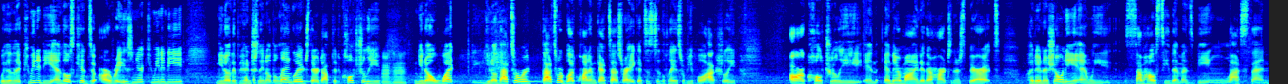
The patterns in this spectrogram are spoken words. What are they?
within the community, and those kids are raised in your community. You know, they potentially know the language. They're adopted culturally. Mm-hmm. You know what? You know that's where we're, that's where blood quantum gets us, right? It gets us to the place where people actually are culturally in in their mind, in their hearts, in their spirits, Haudenosaunee, and we somehow see them as being less than,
